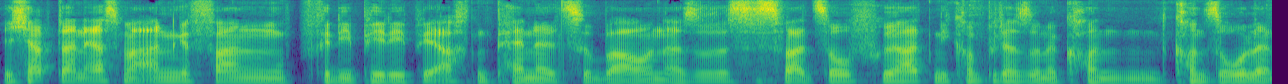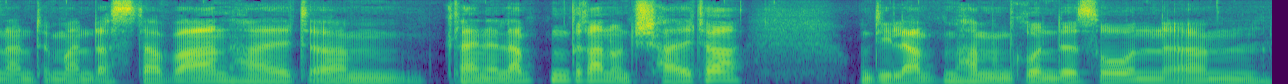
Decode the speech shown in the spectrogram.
Ich habe dann erstmal angefangen, für die PDP-8 ein Panel zu bauen. Also das ist halt so, früher hatten die Computer so eine Kon Konsole, nannte man das. Da waren halt ähm, kleine Lampen dran und Schalter. Und die Lampen haben im Grunde so ein, ähm,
